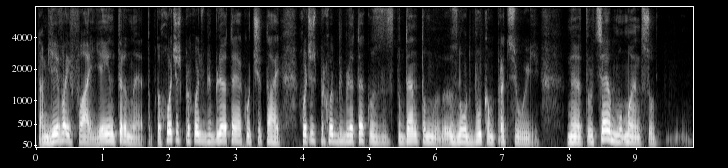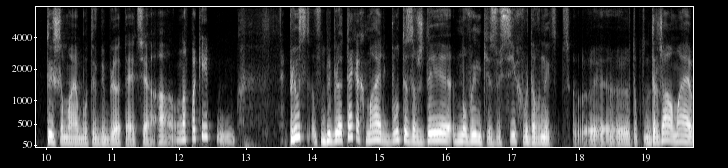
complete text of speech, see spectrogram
Там є Wi-Fi, є інтернет. Тобто, хочеш, приходь в бібліотеку, читай, хочеш, приходь в бібліотеку з студентом з ноутбуком, працюй. Не це момент, що тиша має бути в бібліотеці, а навпаки. Плюс в бібліотеках мають бути завжди новинки з усіх видавництв. Е, Тобто держава має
